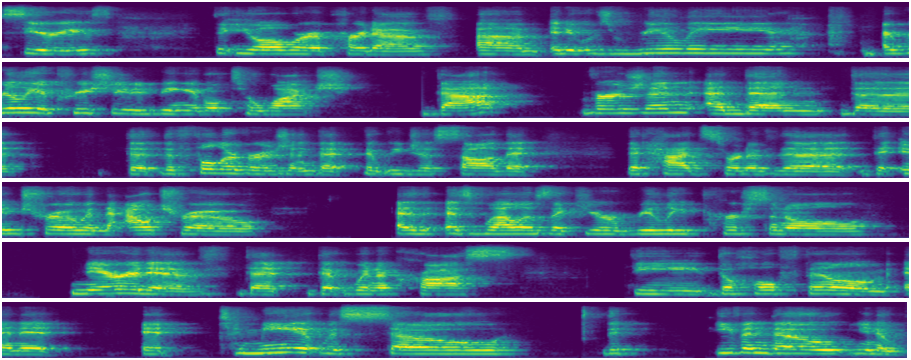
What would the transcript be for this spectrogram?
series that you all were a part of, um, and it was really I really appreciated being able to watch that version and then the the, the fuller version that that we just saw that that had sort of the the intro and the outro as, as well as like your really personal narrative that that went across the the whole film and it it to me it was so the even though you know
